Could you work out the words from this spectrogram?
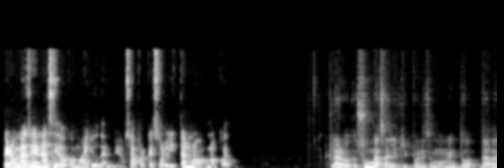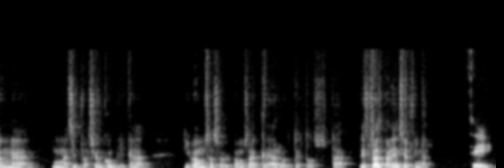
pero más bien ha sido como ayúdenme, o sea, porque solita no, no puedo. Claro, sumas al equipo en ese momento, dada una, situación complicada, y vamos a, vamos a crearlo de todos. Está, es transparencia al final. Sí.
